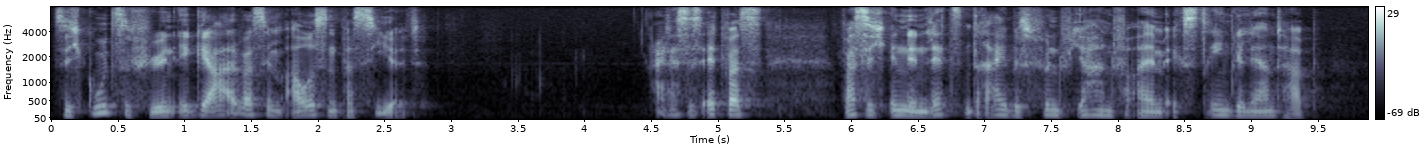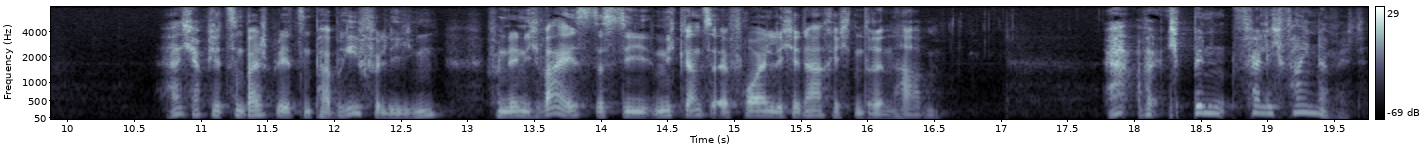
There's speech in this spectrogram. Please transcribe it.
sich gut zu fühlen, egal was im Außen passiert. Das ist etwas, was ich in den letzten drei bis fünf Jahren vor allem extrem gelernt habe. Ja, ich habe hier zum Beispiel jetzt ein paar Briefe liegen, von denen ich weiß, dass die nicht ganz so erfreuliche Nachrichten drin haben. Ja, aber ich bin völlig fein damit.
